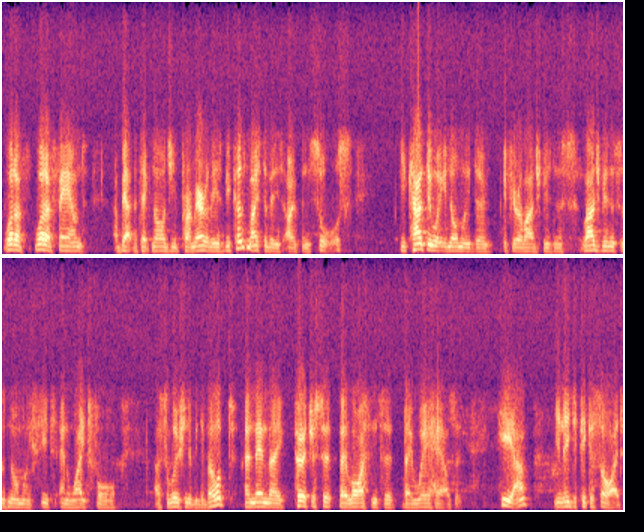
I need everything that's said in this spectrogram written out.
what I've what I've found about the technology primarily is because most of it is open source you can't do what you normally do if you're a large business large businesses normally sit and wait for a solution to be developed and then they purchase it they license it they warehouse it here you need to pick a side.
